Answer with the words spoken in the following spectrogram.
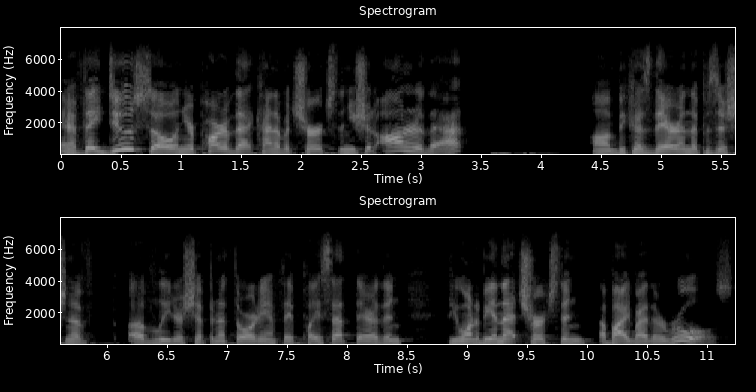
And if they do so, and you're part of that kind of a church, then you should honor that um, because they're in the position of, of leadership and authority. And if they've placed that there, then if you want to be in that church, then abide by their rules.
